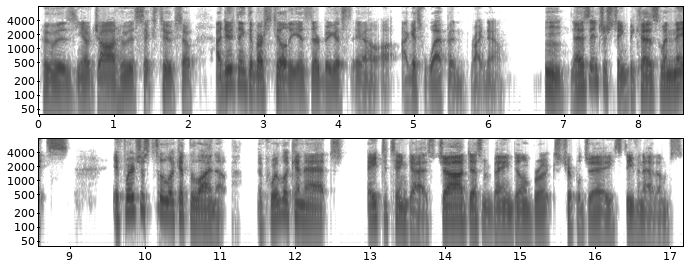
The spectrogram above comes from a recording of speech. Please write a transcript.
who is, you know, John, who is six two. So I do think the versatility is their biggest, you know, I guess weapon right now. Mm, that is interesting because when it's, if we're just to look at the lineup, if we're looking at eight to 10 guys, Ja, Desmond Bane, Dillon Brooks, Triple J, Steven Adams,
